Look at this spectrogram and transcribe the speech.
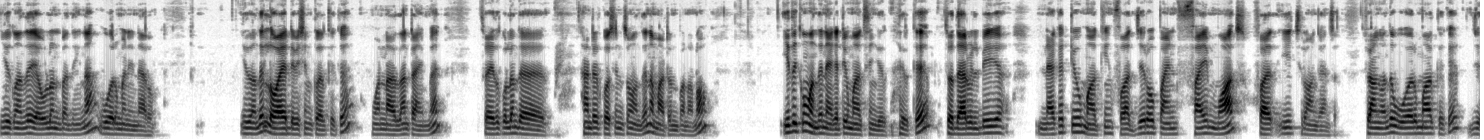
இதுக்கு வந்து எவ்வளோன்னு பார்த்தீங்கன்னா ஒரு மணி நேரம். இது வந்து லோயர் டிவிஷன் கிளர்க்குக்கு ஒன் ஹவர் தான் டைமு ஸோ இதுக்குள்ளே இந்த ஹண்ட்ரட் கொஸ்டின்ஸும் வந்து நம்ம அட்டன் பண்ணணும். இதுக்கும் வந்து நெகட்டிவ் மார்க்ஸிங் இருக்கு இருக்குது so there will be negative marking for zero point five marks for each wrong answer so அங்கே வந்து ஒரு மார்க்குக்கு ஜி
